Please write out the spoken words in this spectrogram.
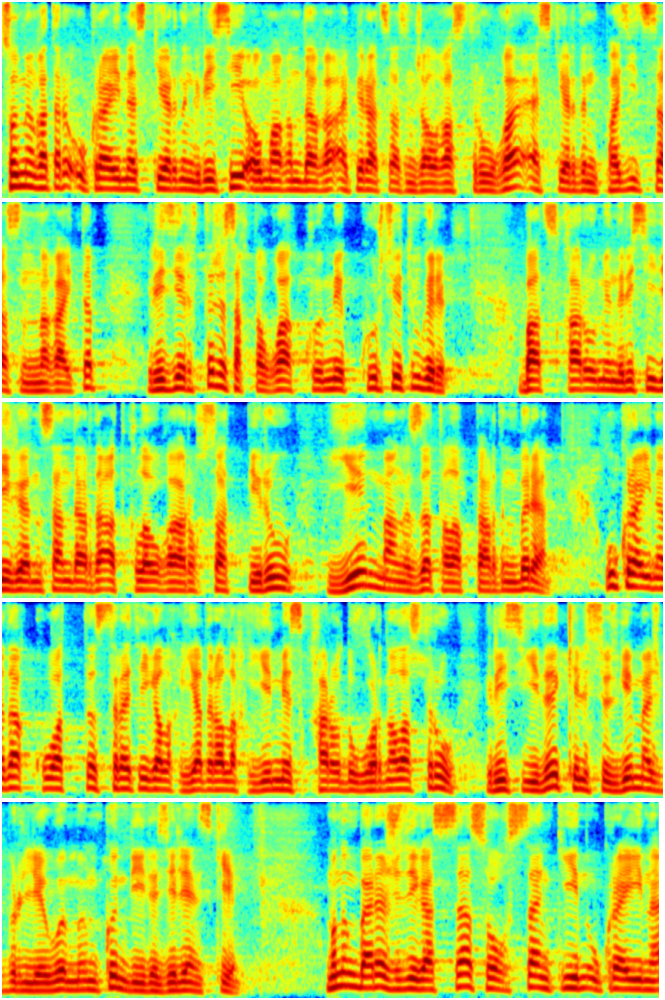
Сонымен қатар Украина әскерінің Ресей аумағындағы операциясын жалғастыруға, әскердің позициясын нығайтып, резервті жасақтауға көмек көрсету керек. Батыс қару мен Ресейдегі нысандарды атқылауға рұқсат беру ең маңызды талаптардың бірі. Украинада қуатты стратегиялық ядралық емес қаруды орналастыру Ресейді келіссөзге мәжбүрлеуі мүмкін дейді Зеленский. Мұның бәрі жүзеге асса, соғыстан кейін Украина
